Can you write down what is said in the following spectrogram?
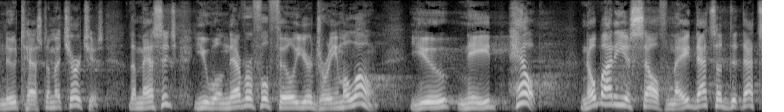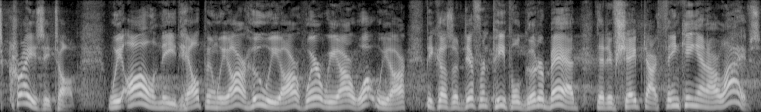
New Testament churches. The message you will never fulfill your dream alone, you need help. Nobody is self made. That's, a, that's crazy talk. We all need help, and we are who we are, where we are, what we are, because of different people, good or bad, that have shaped our thinking and our lives.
